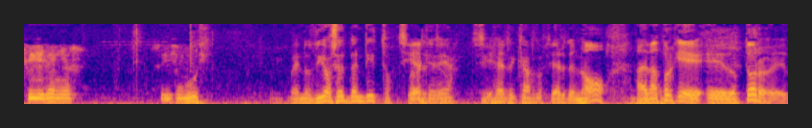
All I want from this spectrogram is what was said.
Sí, señor. Sí, señor. Uy. Bueno, Dios es bendito. para Cierto, que vea. Cierto, Ricardo. cierto. No, además porque, eh, doctor, eh,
